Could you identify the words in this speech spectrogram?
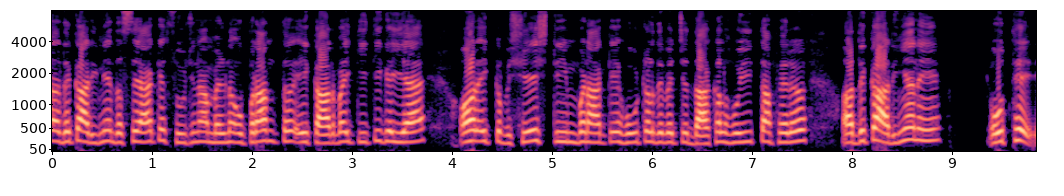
ਅਧਿਕਾਰੀ ਨੇ ਦੱਸਿਆ ਕਿ ਸੂਚਨਾ ਮਿਲਣ ਉਪਰੰਤ ਇਹ ਕਾਰਵਾਈ ਕੀਤੀ ਗਈ ਹੈ ਔਰ ਇੱਕ ਵਿਸ਼ੇਸ਼ ਟੀਮ ਬਣਾ ਕੇ ਹੋਟਲ ਦੇ ਵਿੱਚ ਦਾਖਲ ਹੋਈ। ਤਾਂ ਫਿਰ ਅਧਿਕਾਰੀਆਂ ਨੇ ਉੱਥੇ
